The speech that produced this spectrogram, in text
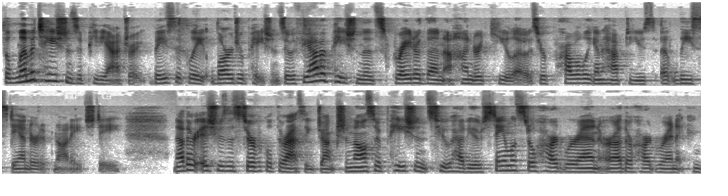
The limitations of pediatric, basically larger patients. So if you have a patient that's greater than 100 kilos, you're probably going to have to use at least standard, if not HD. Another issue is the cervical thoracic junction. Also, patients who have either stainless steel hardware in or other hardware in it can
